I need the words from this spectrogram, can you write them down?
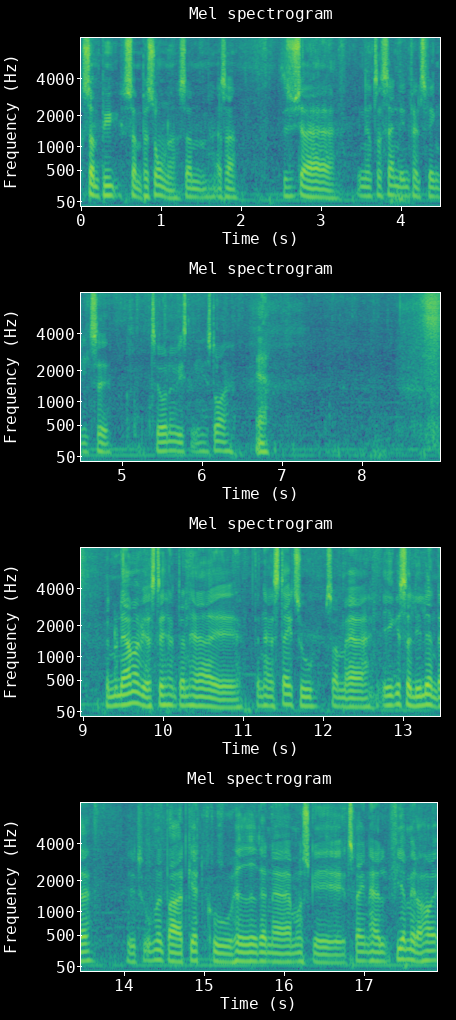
som by, som personer. Som, altså, det synes jeg er en interessant indfaldsvinkel til, til undervisning i historie. Ja. Men nu nærmer vi os det her, den, her, øh, den her statue, som er ikke så lille endda. Et umiddelbart gæt kunne hedde, den er måske 3,5-4 meter høj.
